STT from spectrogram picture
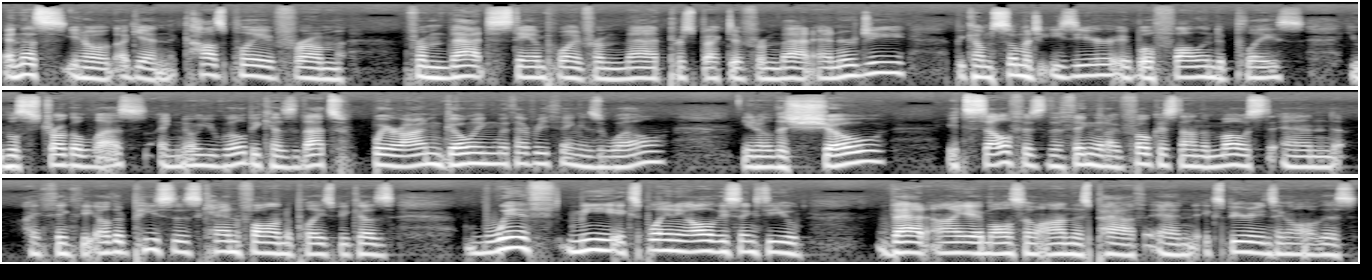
and that's you know again cosplay from from that standpoint from that perspective from that energy becomes so much easier. It will fall into place. You will struggle less. I know you will because that's where i'm going with everything as well. You know the show itself is the thing that i've focused on the most and i think the other pieces can fall into place because with me explaining all of these things to you that i am also on this path and experiencing all of this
